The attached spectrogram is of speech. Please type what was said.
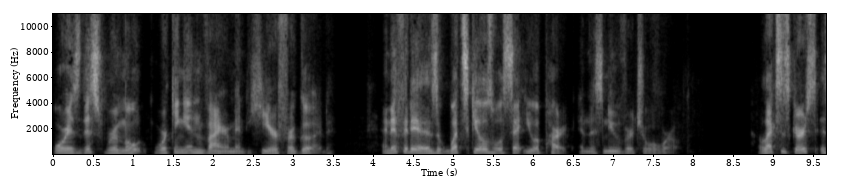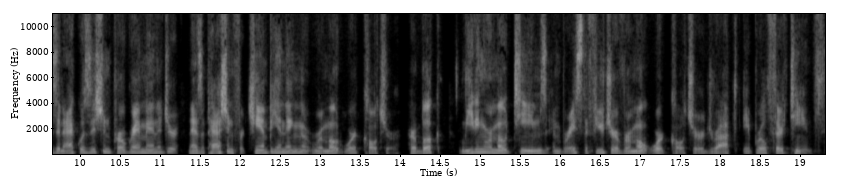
Or is this remote working environment here for good? And if it is, what skills will set you apart in this new virtual world? Alexis Gerst is an acquisition program manager and has a passion for championing remote work culture. Her book, Leading Remote Teams Embrace the Future of Remote Work Culture, dropped April 13th.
